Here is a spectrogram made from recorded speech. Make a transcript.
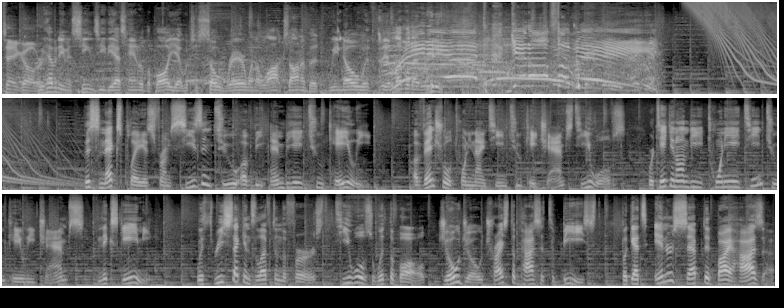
Take over. We haven't even seen ZDS handle the ball yet, which is so rare when it locks on him, but we know with the level that Radiant! Get off of me! This next play is from Season 2 of the NBA 2K League. Eventual 2019 2K champs, T-Wolves, were taking on the 2018 2K League champs, Knicks Gaming. With 3 seconds left in the first, T-Wolves with the ball, JoJo tries to pass it to Beast, but gets intercepted by Haza.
